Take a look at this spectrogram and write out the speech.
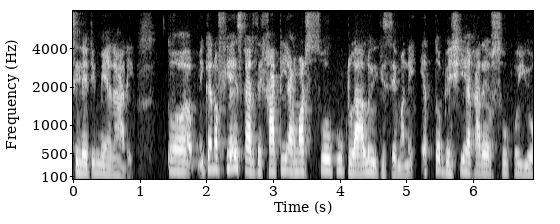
সিলেটি মেয়েরা আরে। তো এখানে পেঁয়াজ কাটছে খাটি আমার চোখ উক লাল হয়ে গেছে মানে এত বেশি আকারে চোখ হইও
